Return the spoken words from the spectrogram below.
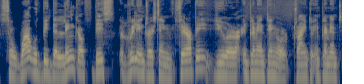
So, what would be the link of this really interesting therapy you are implementing or trying to implement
